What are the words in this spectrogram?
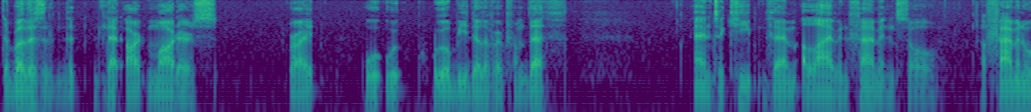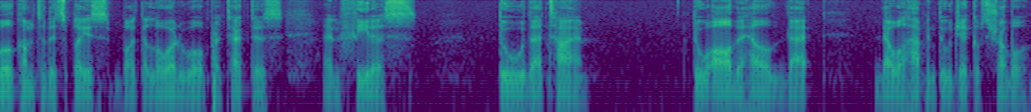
the brothers that aren't martyrs, right, will, will be delivered from death and to keep them alive in famine. So a famine will come to this place, but the Lord will protect us and feed us through that time, through all the hell that that will happen through Jacob's trouble.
